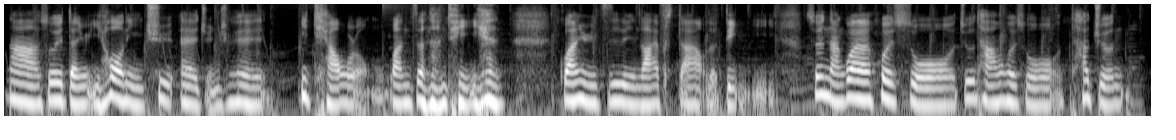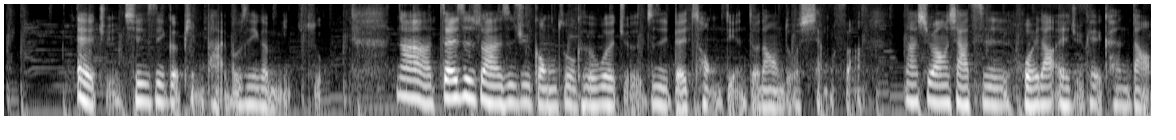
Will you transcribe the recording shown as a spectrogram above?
那所以等于以后你去 Edge，你就可以一条龙完整的体验关于芝林 lifestyle 的定义。所以难怪会说，就是他会说，他觉得 Edge 其实是一个品牌，不是一个民宿。那这次虽然是去工作，可是我也觉得自己被充电，得到很多想法。那希望下次回到 Edge 可以看到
